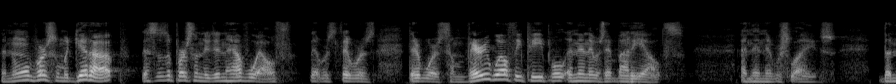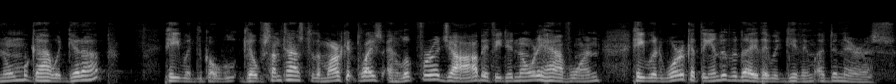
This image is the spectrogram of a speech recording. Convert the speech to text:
the normal person would get up. This is a person who didn't have wealth. There was there was there were some very wealthy people, and then there was everybody else, and then there were slaves. The normal guy would get up. He would go go sometimes to the marketplace and look for a job if he didn't already have one. He would work at the end of the day. They would give him a denarius,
